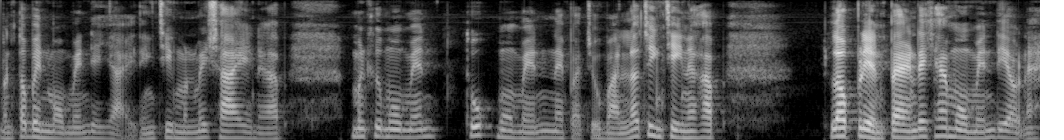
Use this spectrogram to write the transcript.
มันต้องเป็น moment ใหญ่ๆ จริงๆ มันไม่ใช่นะครับ มันคือ moment ทุก moment ในปัจจุบัน แล้วจริง ๆ นะครับ เราเปลี่ยนแปลงได้แค่ moment เดียวนะ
